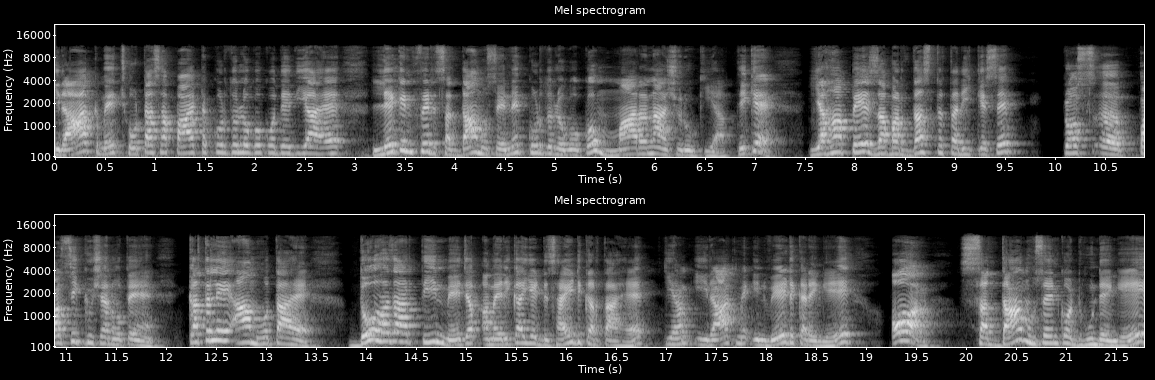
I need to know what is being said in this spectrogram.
इराक में छोटा सा पार्ट कुर्द लोगों को दे दिया है। लेकिन फिर सद्दाम हुसैन ने कुर्द लोगों को मारना शुरू किया, ठीक है? यहाँ पे ज़बरदस्त तरीके से प्रोसिक्यूशन होते हैं, कत्ले आम होता है। 2003 में जब अमेरिका यह डिसाइड करता है कि हम इराक में इन्वेड करेंगे और सद्दाम हुसैन को ढूंढेंगे,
